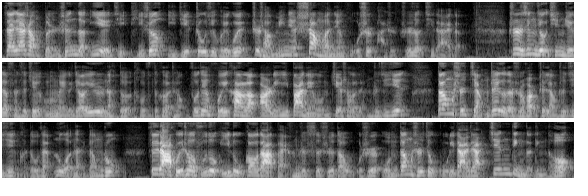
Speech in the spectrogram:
再加上本身的业绩提升以及周期回归，至少明年上半年股市还是值得期待的。知识星球秦杰的粉丝群，我们每个交易日呢都有投资的课程。昨天回看了二零一八年我们介绍的两只基金，当时讲这个的时候，这两只基金可都在落难当中。最大回撤幅度一度高达百分之四十到五十，我们当时就鼓励大家坚定的定投。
